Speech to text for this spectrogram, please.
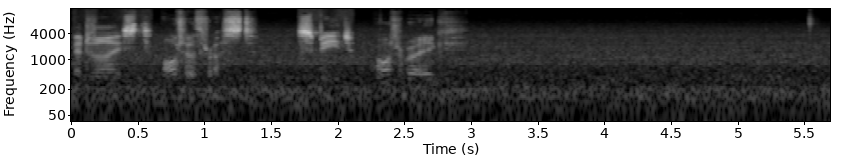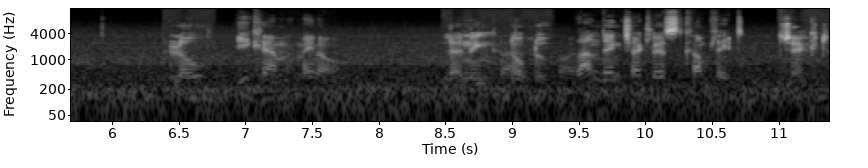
Advised. Auto thrust. Speed. Auto brake. Low. Ecam Memo. Landing no blue. Landing checklist complete. Checked.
